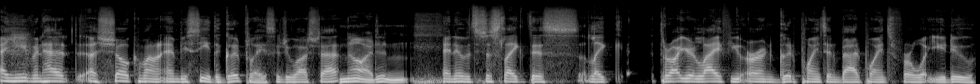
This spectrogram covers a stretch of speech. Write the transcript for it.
and you even had a show come out on NBC, The Good Place. Did you watch that? no i didn't And it was just like this, like throughout your life, you earn good points and bad points for what you do.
